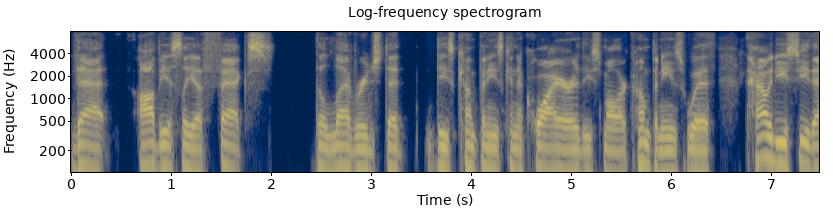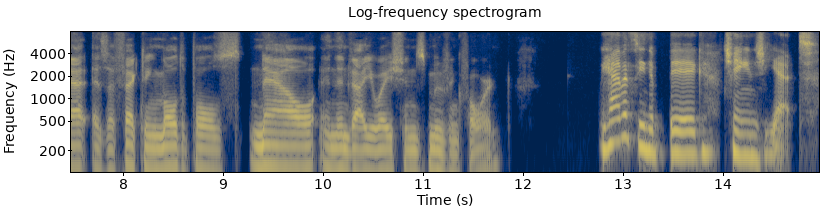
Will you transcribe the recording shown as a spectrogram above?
that obviously affects the leverage that these companies can acquire these smaller companies with. How do you see that as affecting multiples now and then valuations moving forward? We haven't seen a big change yet,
